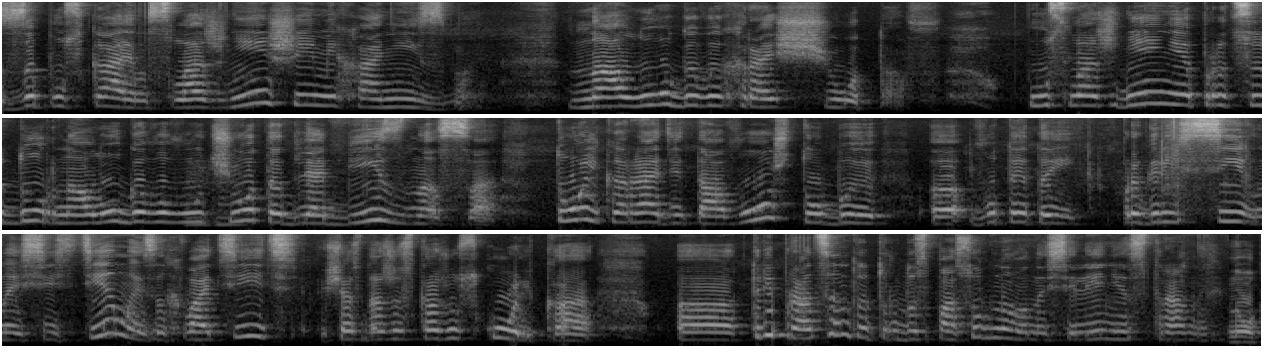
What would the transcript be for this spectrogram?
запускаем сложнейшие механизмы налоговых расчетов, усложнение процедур налогового учета для бизнеса только ради того, чтобы э, вот этой прогрессивной системой захватить, сейчас даже скажу сколько, 3% э, трудоспособного населения страны. Но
